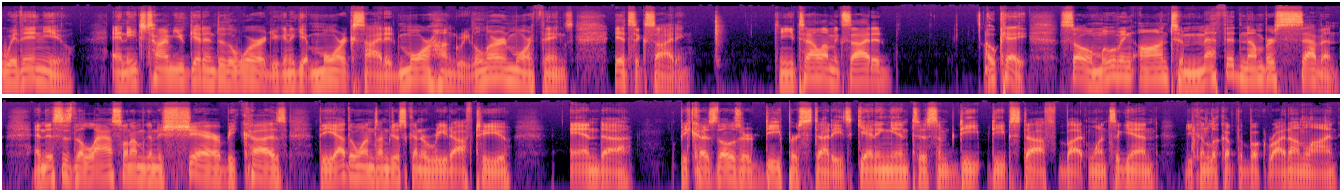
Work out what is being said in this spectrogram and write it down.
within you. And each time you get into the Word, you're going to get more excited, more hungry, learn more things. It's exciting. Can you tell I'm excited? Okay, so moving on to method number seven. And this is the last one I'm going to share because the other ones I'm just going to read off to you. And uh, because those are deeper studies, getting into some deep, deep stuff. But once again, you can look up the book right online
